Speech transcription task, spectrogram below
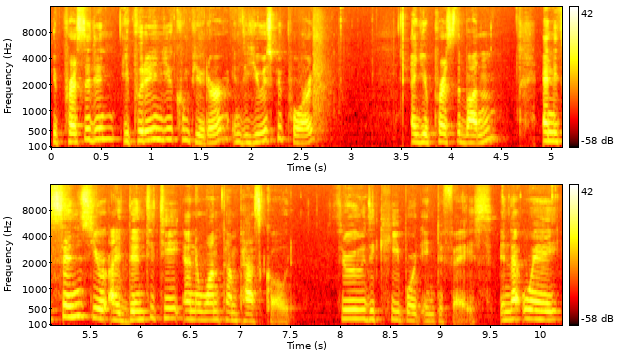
You press it in, you put it in your computer in the USB port, and you press the button, and it sends your identity and a one-time passcode through the keyboard interface. In that way,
